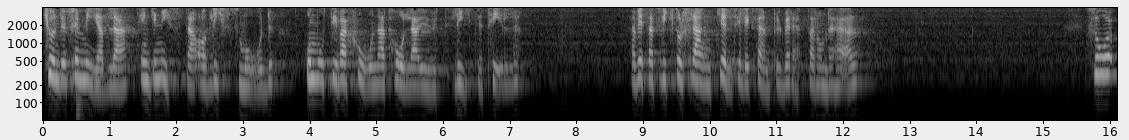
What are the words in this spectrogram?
kunde förmedla en gnista av livsmod och motivation att hålla ut lite till. Jag vet att Viktor Frankl till exempel berättar om det här. Så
